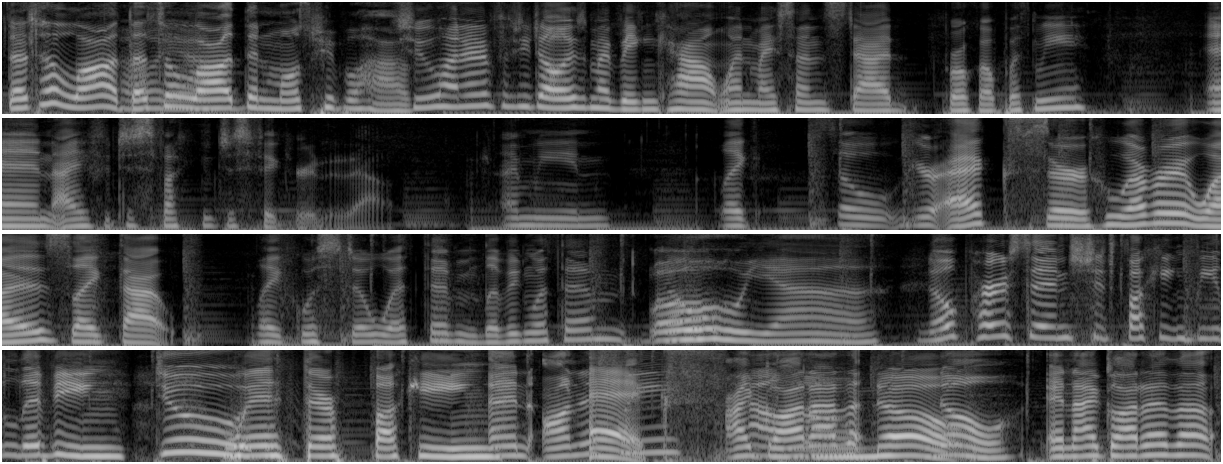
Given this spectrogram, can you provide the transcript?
That's a lot. That's Hell a yeah. lot than most people have. Two hundred and fifty dollars in my bank account when my son's dad broke up with me, and I just fucking just figured it out. I mean, like, so your ex or whoever it was, like that, like was still with him, living with him. Oh yeah, No person should fucking be living dude. with their fucking and honestly, ex. I got out of No. no, and I got out of that.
